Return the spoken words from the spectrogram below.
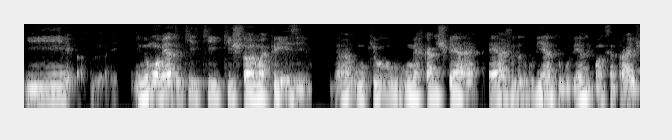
E, e no momento que, que, que estoura uma crise, né, o que o, o, mercado espera é a ajuda do governo, que o governo, os bancos centrais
